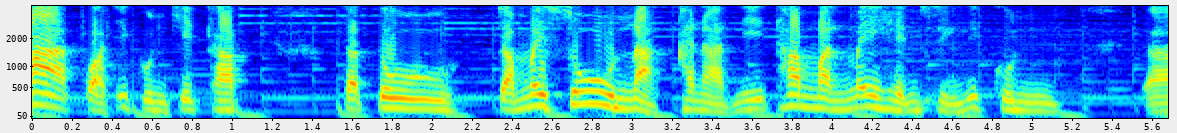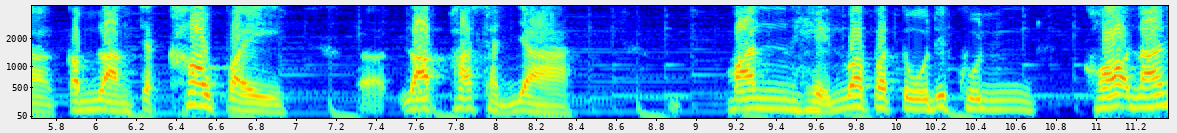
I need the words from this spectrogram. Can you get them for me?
มากกว่าที่คุณคิดครับศัตรูจะไม่สู้หนักขนาดนี้ถ้ามันไม่เห็นสิ่งที่คุณกำลังจะเข้าไปรับพระสัญญา มันเห็นว่าประตูที่คุณเคาะนั้น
